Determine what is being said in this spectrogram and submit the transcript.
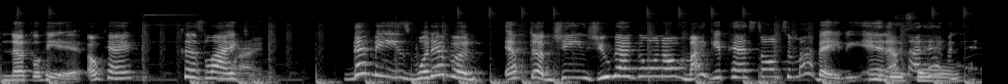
knucklehead. Okay. Because, like, right. that means whatever effed up genes you got going on might get passed on to my baby. And Listen. I'm not having that.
